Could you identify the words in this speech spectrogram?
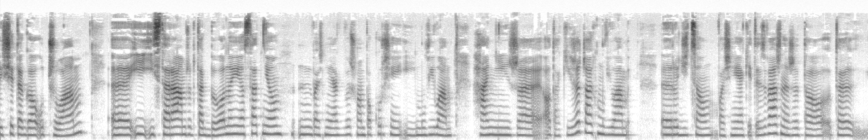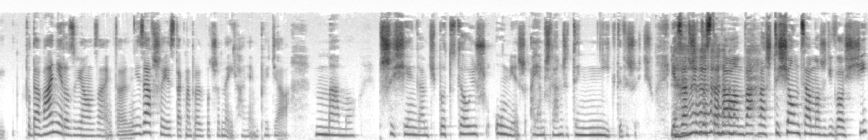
y, się tego uczyłam y, i, starałam, żeby tak było. No i ostatnio y, właśnie jak wyszłam po kursie i mówiłam Hani, że o takich rzeczach mówiłam y, rodzicom właśnie, jakie to jest ważne, że to, to podawanie rozwiązań to nie zawsze jest tak naprawdę potrzebne. I Hania mi powiedziała, mamo, przysięgam ci, bo ty to już umiesz. A ja myślałam, że ty nigdy w życiu. Ja zawsze dostawałam wachlarz tysiąca możliwości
